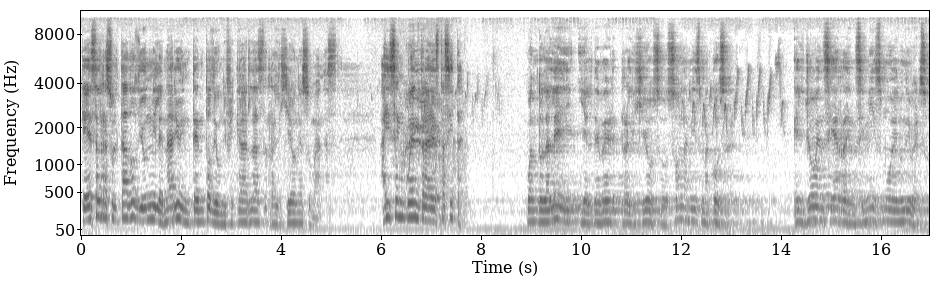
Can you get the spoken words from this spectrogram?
que es el resultado de un milenario intento de unificar las religiones humanas. Ahí se encuentra esta cita. Cuando la ley y el deber religioso son la misma cosa, el yo encierra en sí mismo el universo.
